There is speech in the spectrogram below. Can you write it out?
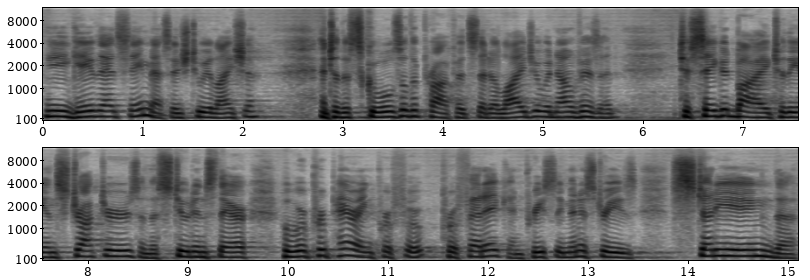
he gave that same message to Elisha and to the schools of the prophets that Elijah would now visit to say goodbye to the instructors and the students there who were preparing prophetic and priestly ministries, studying the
